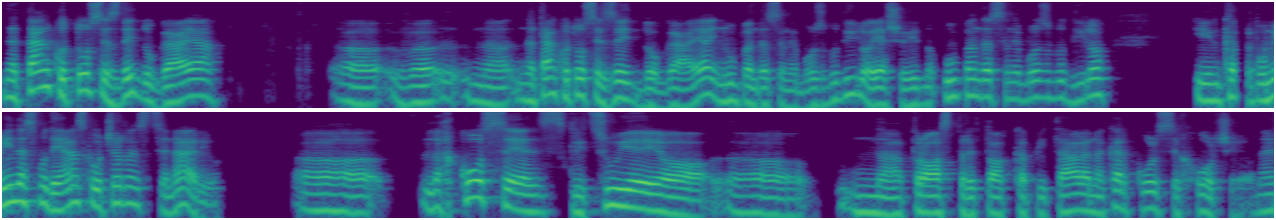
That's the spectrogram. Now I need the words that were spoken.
Natanko to se zdaj dogaja. V, na, na tanko to se zdaj dogaja, in upam, da se ne bo zgodilo. Jaz še vedno upam, da se ne bo zgodilo. In kar pomeni, da smo dejansko v črnem scenariju. Uh, lahko se sklicujejo uh, na prost pretok kapitala, na kar koli se hočejo. Uh,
